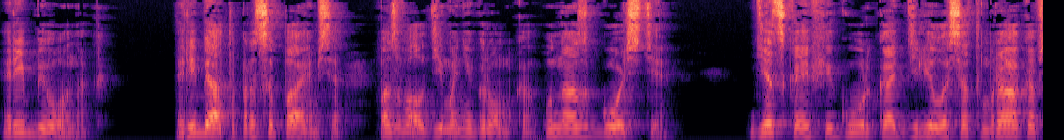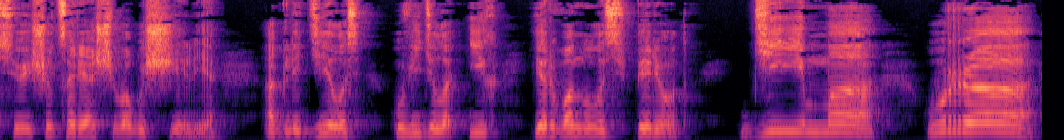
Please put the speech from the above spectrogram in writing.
Ребенок». «Ребята, просыпаемся», – позвал Дима негромко. «У нас гости». Детская фигурка отделилась от мрака, все еще царящего в ущелье. Огляделась, увидела их и рванулась вперед. «Дима! Ура!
